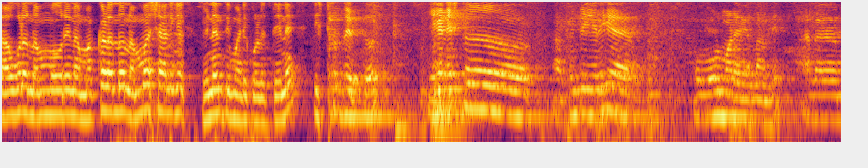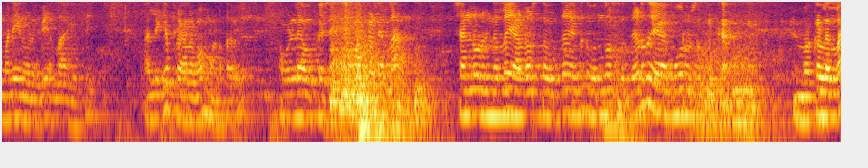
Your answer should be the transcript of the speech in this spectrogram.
ತಾವುಗಳು ನಮ್ಮೂರಿನ ಮಕ್ಕಳನ್ನು ನಮ್ಮ ಶಾಲೆಗೆ ವಿನಂತಿ ಮಾಡಿಕೊಳ್ಳುತ್ತೇನೆ. ಇಷ್ಟು. ಇತ್ತು ಈಗ ನೆಕ್ಸ್ಟ್ ತುಂಬಿಗೇರಿಗೆ ಊರು ಮಾಡೇವಿ ಎಲ್ಲ ಅಲ್ಲಿ. ಅಲ್ಲಿ, ಮನೆ ನೋಡೀವಿ ಎಲ್ಲ ಆಗೈತಿ. ಅಲ್ಲಿಗೆ ಪ್ರಾರಂಭ ಮಾಡ್ತಾವೆ. ಒಳ್ಳೆ ಅವಕಾಶ ಐತಿ. ಮಕ್ಕಳನ್ನೆಲ್ಲ, ಸಣ್ಣವ್ರನ್ನೆಲ್ಲ ಎರಡು ವರ್ಷದಿಂದ ಹಿಡಿದು ಒಂದು ವರ್ಷದ ಹಿಡಿದು ಮೂರು ವರ್ಷ ತನಕ ಮಕ್ಕಳೆಲ್ಲ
